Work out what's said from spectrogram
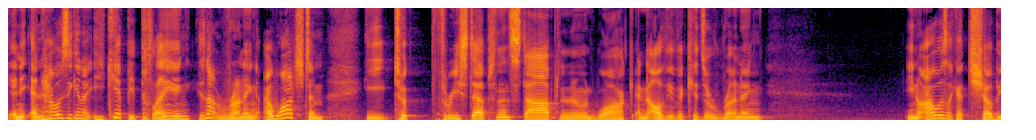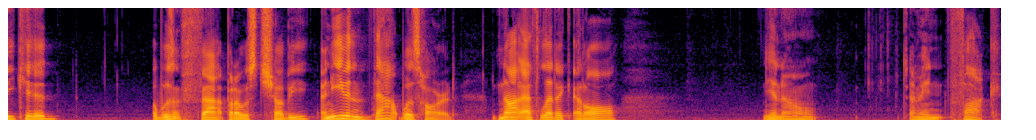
And, and how is he going to? He can't be playing. He's not running. I watched him. He took three steps and then stopped and then would walk. And all the other kids are running. You know, I was like a chubby kid. I wasn't fat, but I was chubby. And even that was hard. Not athletic at all you know, I mean, fuck.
